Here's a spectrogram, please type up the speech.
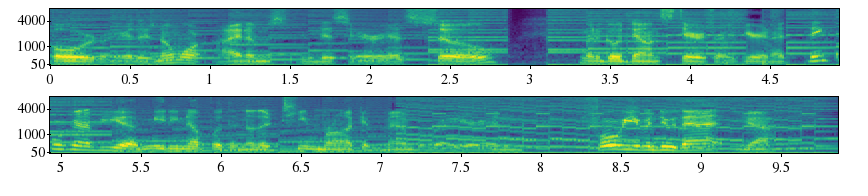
forward right here. There's no more items in this area, so I'm gonna go downstairs right here, and I think we're gonna be uh, meeting up with another Team Rocket member right here. And before we even do that, yeah,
